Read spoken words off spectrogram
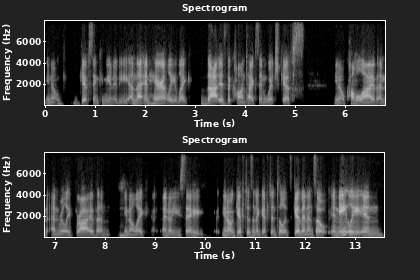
you know gifts and community and that inherently like that is the context in which gifts you know come alive and and really thrive. And mm-hmm. you know like i know you say you know a gift isn't a gift until it's given. And so innately in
